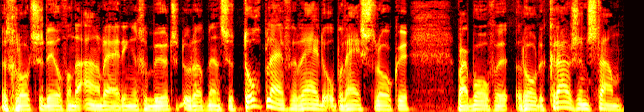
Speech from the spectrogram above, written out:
Het grootste deel van de aanrijdingen gebeurt doordat mensen toch blijven rijden op rijstroken waarboven rode kruisen staan.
